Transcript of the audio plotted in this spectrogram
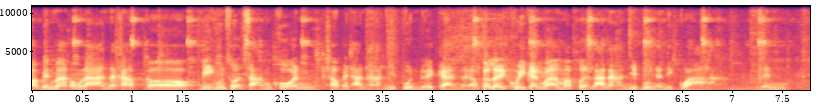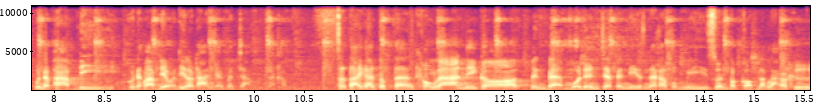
ความเป็นมาของร้านนะครับก็มีหุ้นส่วน 3 คนเข้าไปทานอาหารญี่ปุ่นด้วยกันนะครับก็เลยคุยกันว่ามาเปิดร้านอาหารญี่ปุ่นกันดีกว่าเน้นคุณภาพดีคุณภาพเดียวกับที่เราทานกันประจำนะครับ สไตล์การตกแต่งของร้านนี้ก็เป็นแบบโมเดิร์นเจแปนิสนะครับผมมีส่วนประกอบหลักๆ ก็คือ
